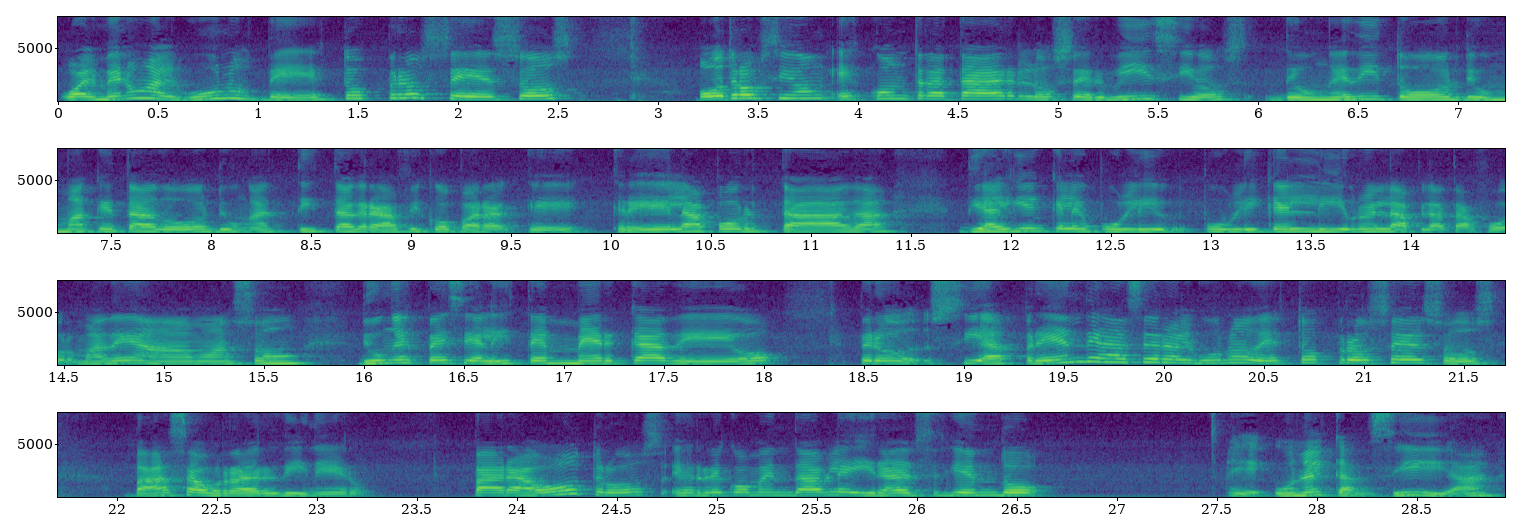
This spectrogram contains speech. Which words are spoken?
o al menos algunos de estos procesos otra opción es contratar los servicios de un editor, de un maquetador, de un artista gráfico para que cree la portada, de alguien que le publique el libro en la plataforma de Amazon, de un especialista en mercadeo. Pero si aprendes a hacer alguno de estos procesos, vas a ahorrar dinero. Para otros es recomendable ir haciendo eh, una alcancía,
